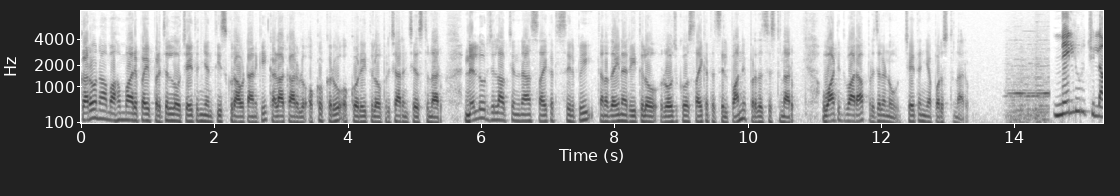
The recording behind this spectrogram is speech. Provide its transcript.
కరోనా మహమ్మారిపై ప్రజల్లో చైతన్యం తీసుకురావడానికి కళాకారులు ఒక్కొక్కరు ఒక్కో రీతిలో ప్రచారం చేస్తున్నారు. నెల్లూరు జిల్లాకు చెందిన సైకత శిల్పి తనదైన రీతిలో రోజుకో సైకత శిల్పాన్ని ప్రదర్శిస్తున్నారు. వాటి ద్వారా ప్రజలను చైతన్యపరుస్తున్నారు. నెల్లూరు జిల్లా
